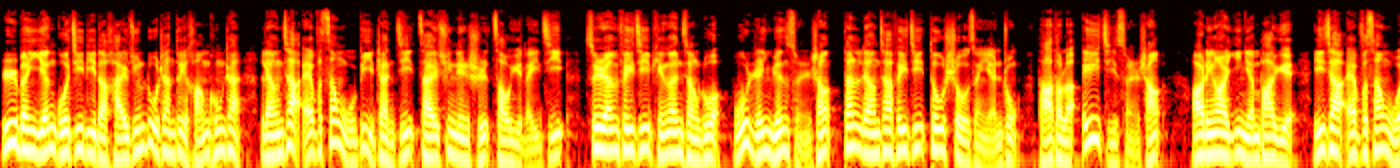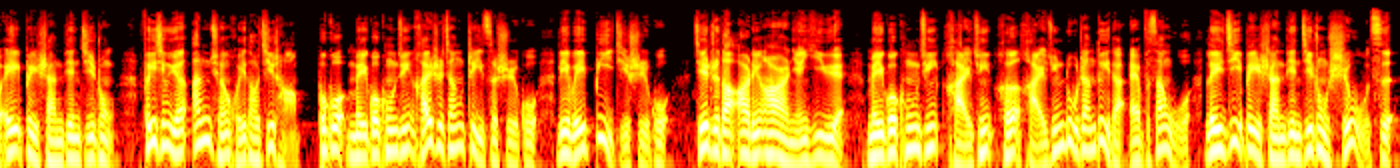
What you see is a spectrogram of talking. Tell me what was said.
日本岩国基地的海军陆战队航空站两架 F 三五 B 战机在训练时遭遇雷击，虽然飞机平安降落，无人员损伤，但两架飞机都受损严重，达到了 A 级损伤。二零二一年八月，一架 F 三五 A 被闪电击中，飞行员安全回到机场。不过，美国空军还是将这次事故列为 B 级事故。截止到二零二二年一月，美国空军、海军和海军陆战队的 F 三五累计被闪电击中十五次。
